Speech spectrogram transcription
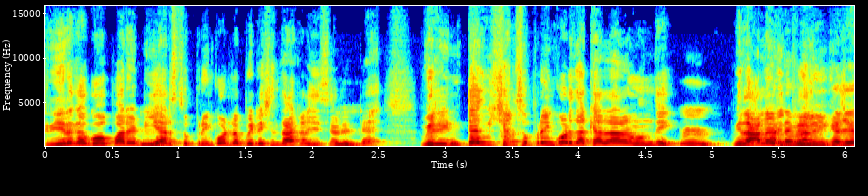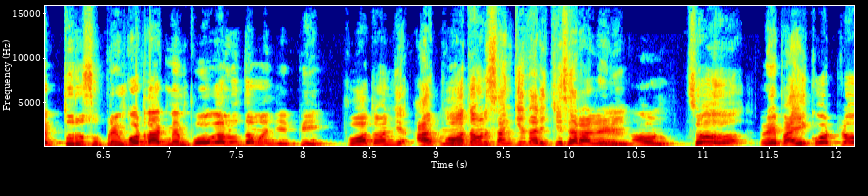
క్లియర్గా గోపారెడ్డి. గారు సుప్రీంకోర్టులో పిటిషన్ దాఖలు చేశాడంటే వీళ్ళ ఇంటెన్షన్ సుప్రీంకోర్టు దాకా వెళ్ళాలని ఉంది. వీళ్ళు అంటే వీళ్ళు ఆల్రెడీ ఇంకా చెప్తున్నారు సుప్రీంకోర్టు దాకా మేము పోగలుగుతాం అని చెప్పి. పోతామని పోతామని సంకేతాలు ఇచ్చేసారు ఆల్రెడీ అవును. సో రేపు హైకోర్టులో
